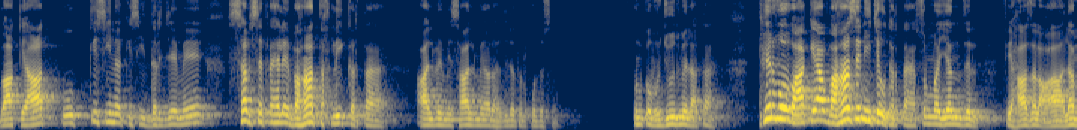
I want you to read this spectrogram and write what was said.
واقعات کو کسی نہ کسی درجے میں سب سے پہلے وہاں تخلیق کرتا ہے، عالم مثال میں اور حضرت القدس میں۔ ان کو وجود میں لاتا ہے۔ پھر وہ واقعہ وہاں سے نیچے اترتا ہے۔ سما ینزل فی حاضل عالم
